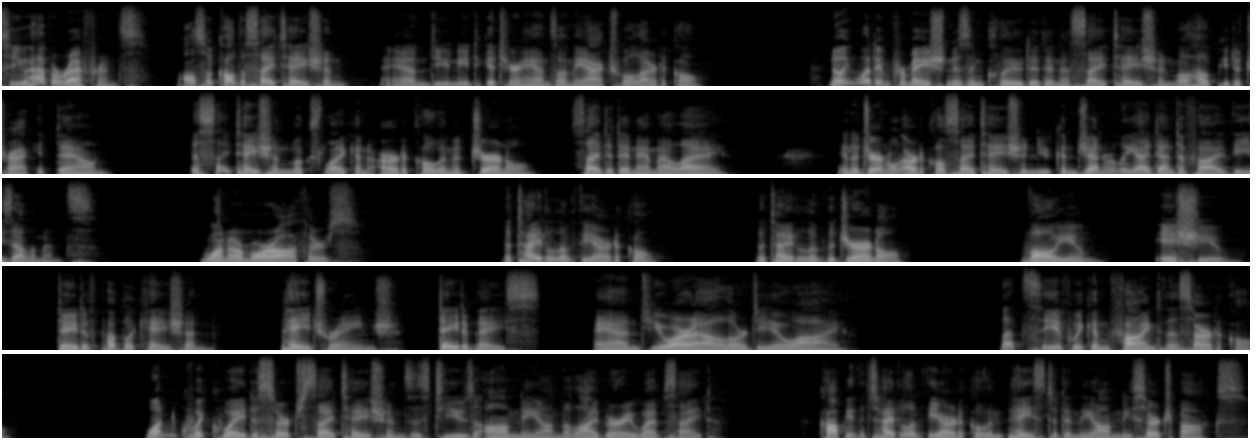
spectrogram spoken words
So you have a reference, also called a citation, and you need to get your hands on the actual article. Knowing what information is included in a citation will help you to track it down. This citation looks like an article in a journal, cited in MLA. In a journal article citation, you can generally identify these elements. One or more authors, the title of the article, the title of the journal, volume, issue, date of publication, page range, database, and URL or DOI. Let's see if we can find this article. One quick way to search citations is to use Omni on the library website. Copy the title of the article and paste it in the Omni search box.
